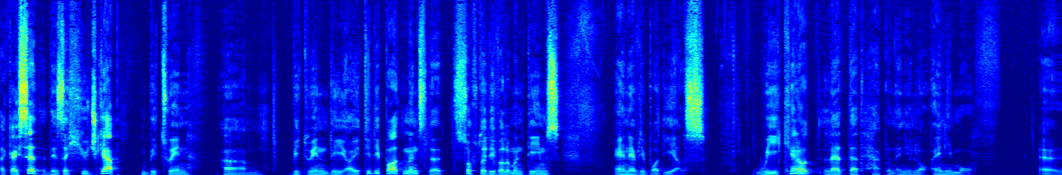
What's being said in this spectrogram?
Like I said, there's a huge gap between um, between the IT departments, the software development teams, and everybody else. We cannot let that happen any lo- anymore. Uh,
